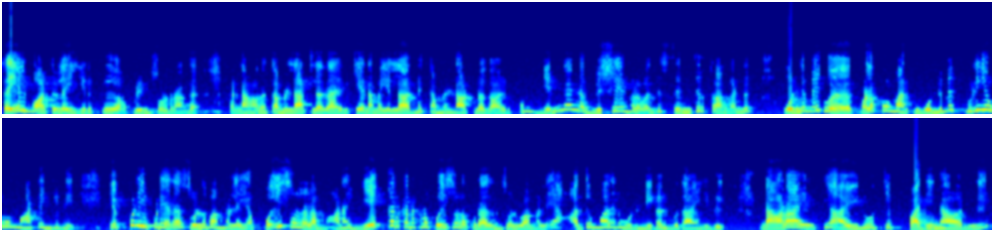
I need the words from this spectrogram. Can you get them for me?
செயல்பாட்டுல இருக்கு அப்படின்னு சொல்றாங்க. இப்ப நானும் தமிழ்நாட்டுல தான் இருக்கேன். நம்ம எல்லாருமே தமிழ்நாட்டுல தான் இருக்கோம். என்னென்ன விஷயங்களை வந்து செஞ்சிருக்காங்கன்னு ஒண்ணுமே கு- குழப்பமா இருக்கு. ஒண்ணுமே புரியவும் மாட்டேங்குது. எப்படி இப்படி ஏதாவது சொல்லுவாங்க இல்லையா? பொய் சொல்லலாம். ஆனா ஏக்கர் கணக்குல பொய் சொல்லக்கூடாதுன்னு சொல்லுவாங்க இல்லையா? அது மாதிரி ஒரு நிகழ்வு தான் இது. நாலாயிரத்தி ஐநூத்தி பதினாறு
